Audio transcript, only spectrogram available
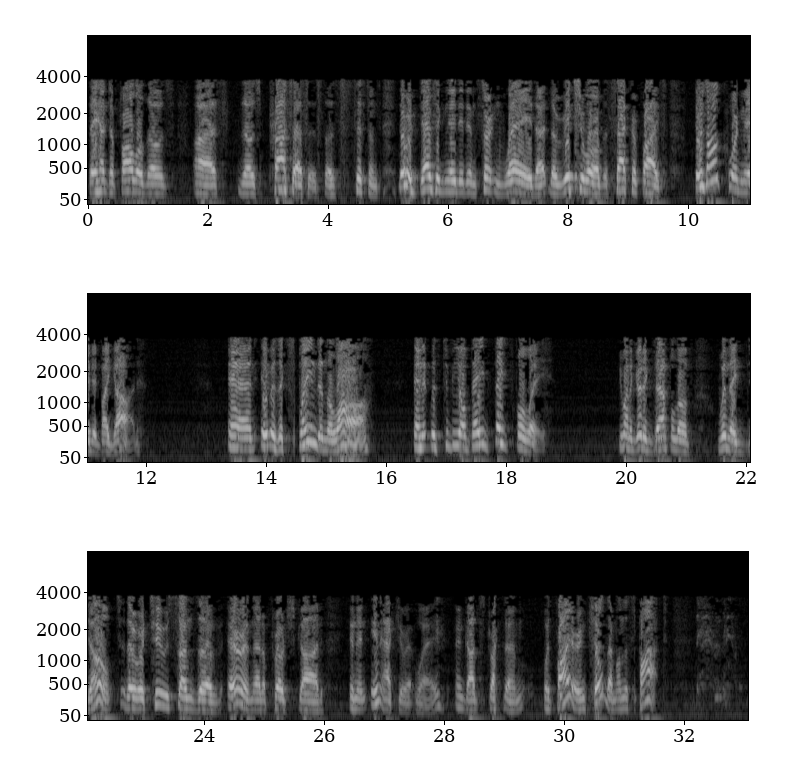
They had to follow those, uh, those processes, those systems. They were designated in certain way, the, the ritual, the sacrifice. It was all coordinated by God. And it was explained in the law, and it was to be obeyed faithfully. You want a good example of when they don't, there were two sons of Aaron that approached God in an inaccurate way, and God struck them with fire and killed them on the spot.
